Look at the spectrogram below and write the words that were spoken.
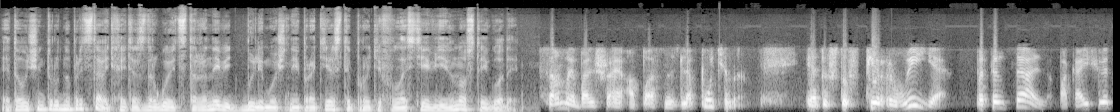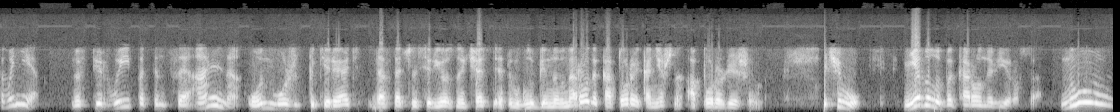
Это очень трудно представить, хотя, с другой стороны, ведь были мощные протесты против властей в 90-е годы самая большая опасность для Путина – это что впервые, потенциально, пока еще этого нет, но впервые потенциально он может потерять достаточно серьезную часть этого глубинного народа, которая, конечно, опора режима. Почему? Не было бы коронавируса. Ну,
